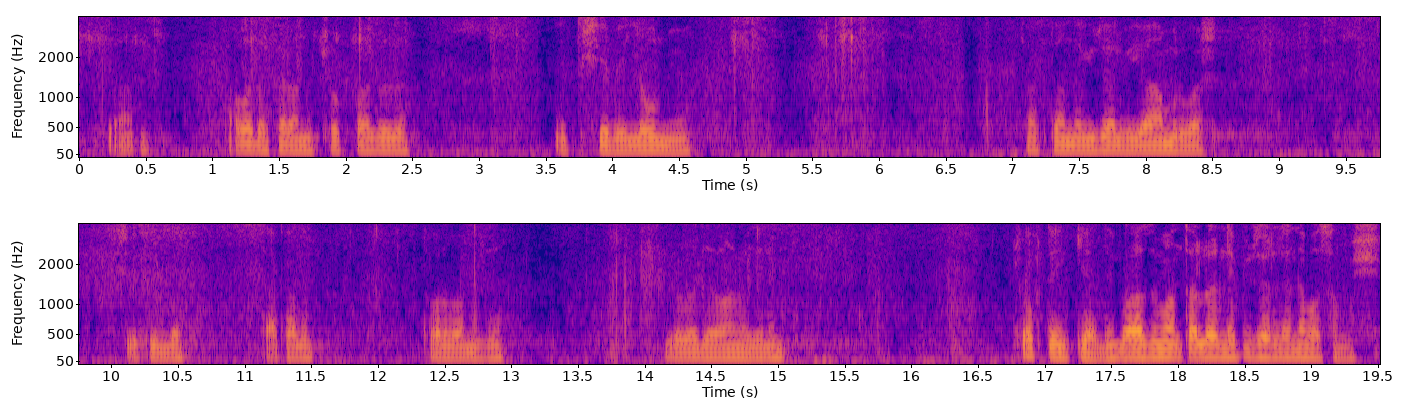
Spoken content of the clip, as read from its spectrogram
Şu an havada karanlık çok fazla da net bir şey belli olmuyor. Ufaktan da güzel bir yağmur var. Şu şekilde takalım torbamızı. Yola devam edelim. Çok denk geldi. Bazı mantarların hep üzerlerine basılmış.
